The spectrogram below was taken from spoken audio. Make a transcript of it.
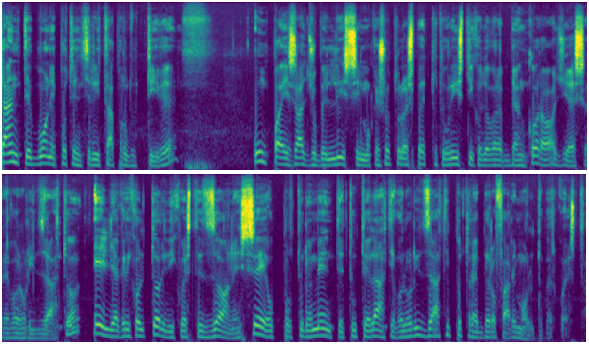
tante buone potenzialità produttive, un paesaggio bellissimo che sotto l'aspetto turistico dovrebbe ancora oggi essere valorizzato e gli agricoltori di queste zone, se opportunamente tutelati e valorizzati, potrebbero fare molto per questo.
